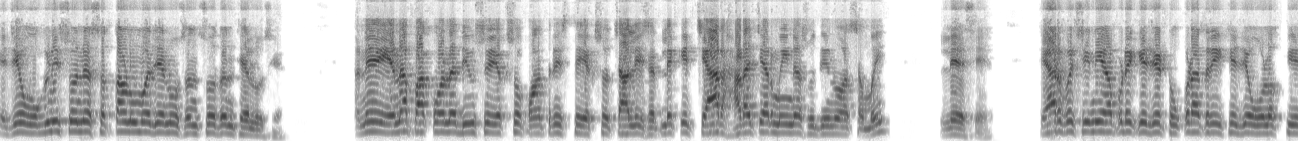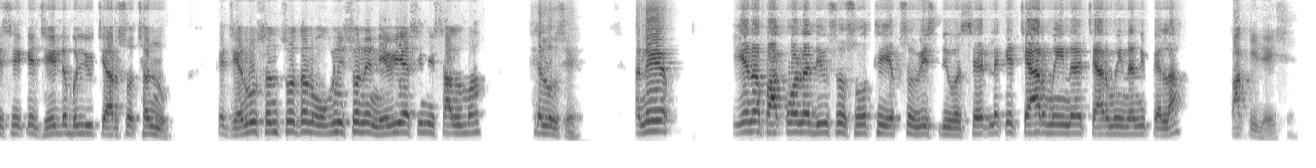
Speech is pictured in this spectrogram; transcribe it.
કે જે ઓગણીસો ને સત્તાણુંમાં જેનું સંશોધન થયેલું છે. અને એના પાકવાના દિવસો એકસો પાંત્રીસથી એકસો ચાલીસ, એટલે કે ચાર, સાડા ચાર મહિના સુધીનો આ સમય લે છે. ત્યાર પછીની આપણે કે જે ટુકડા તરીકે જે ઓળખીએ છીએ કે જે ડબલ્યુ ચારસો છન્નું, કે જેનું સંશોધન ઓગણીસો ને નેવ્યાસીની સાલમાં થયેલું છે. અને એના પાકવાના દિવસો સો થી એકસો વીસ દિવસ છે, એટલે કે ચાર મહિના, ચાર મહિનાની પહેલા પાકી જાય છે.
